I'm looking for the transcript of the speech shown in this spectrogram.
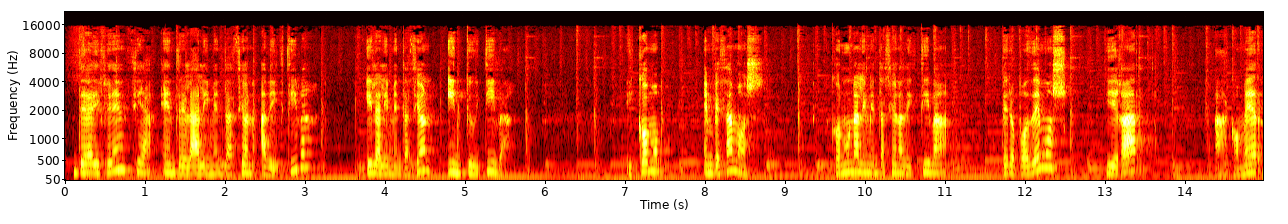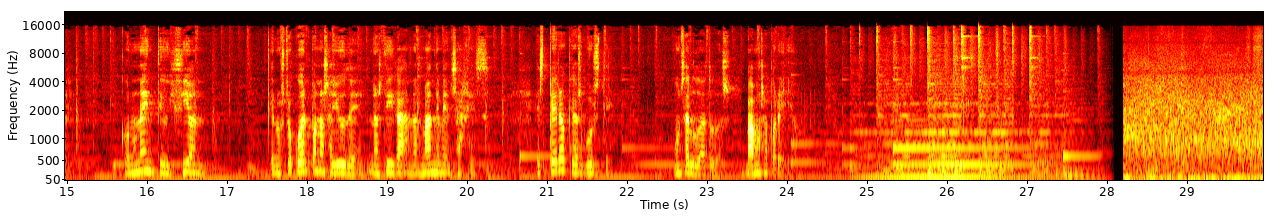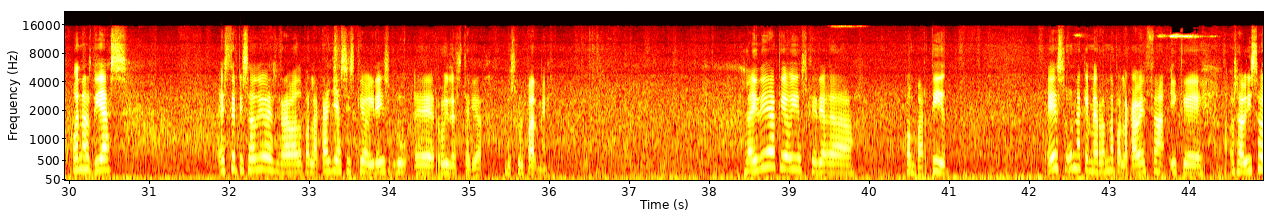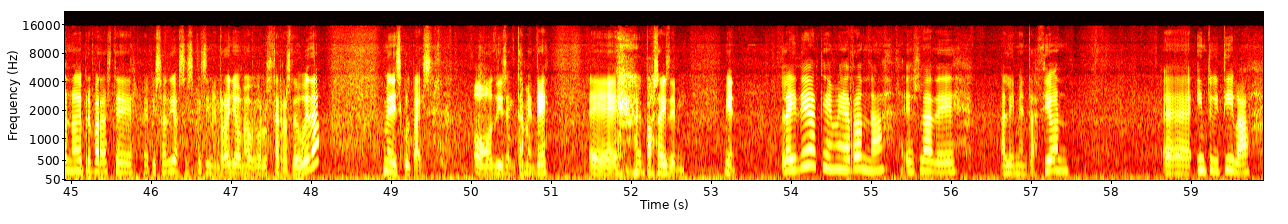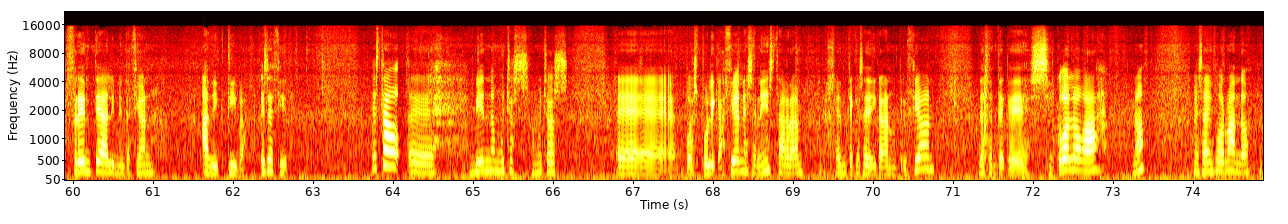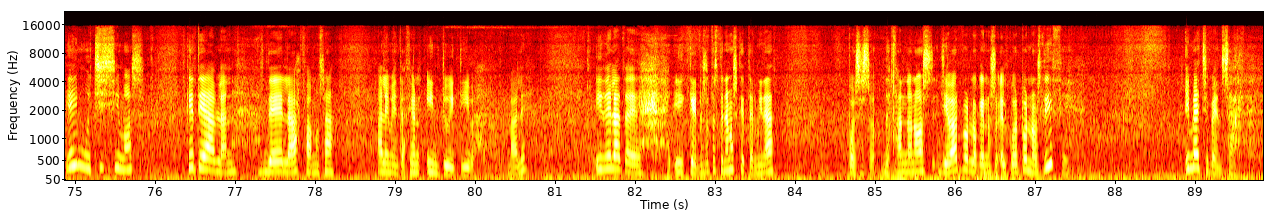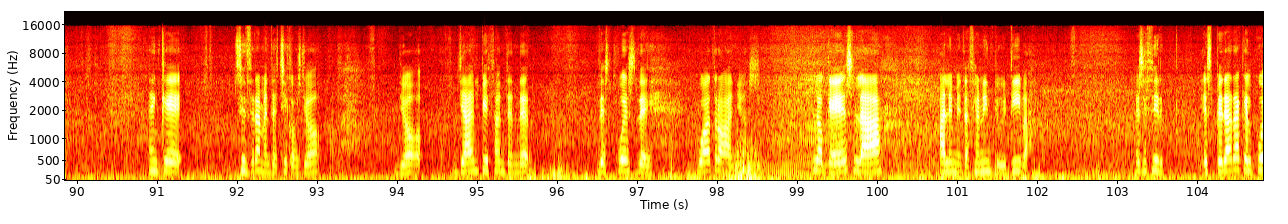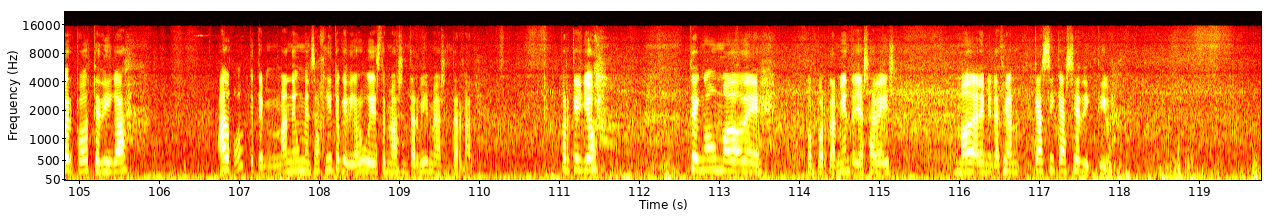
de la diferencia entre la alimentación adictiva y la alimentación intuitiva. Y cómo empezamos con una alimentación adictiva, pero podemos llegar a comer con una intuición que nuestro cuerpo nos ayude, nos diga, nos mande mensajes. Espero que os guste. Un saludo a todos. Vamos a por ello. Buenos días. Este episodio es grabado por la calle, así es que oiréis eh, ruido exterior. Disculpadme. La idea que hoy os quería compartir es una que me ronda por la cabeza y que os aviso, no he preparado este episodio, así es que si me enrollo me voy por los cerros de Ueda, me disculpáis. O directamente eh, pasáis de mí. Bien, la idea que me ronda es la de alimentación eh, intuitiva frente a alimentación adictiva. Es decir, he estado eh, viendo muchas muchos, eh, pues, publicaciones en Instagram de gente que se dedica a la nutrición, de gente que es psicóloga, ¿no? Me está informando. Y hay muchísimos que te hablan de la famosa alimentación intuitiva, ¿vale? Y, de la y que nosotros tenemos que terminar, pues eso, dejándonos llevar por lo que el cuerpo nos dice, y me ha hecho pensar en que, sinceramente chicos, yo, yo ya empiezo a entender después de cuatro años lo que es la alimentación intuitiva. Es decir, esperar a que el cuerpo te diga algo, que te mande un mensajito que diga, uy, esto me va a sentar bien, me va a sentar mal. Porque yo tengo un modo de comportamiento, ya sabéis, un modo de alimentación casi, casi adictiva.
